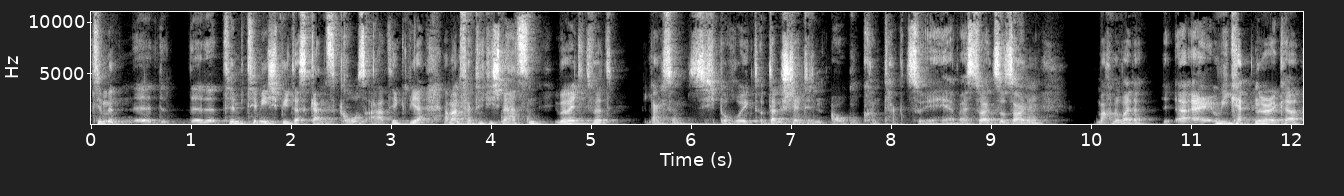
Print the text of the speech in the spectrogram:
Tim, äh, Tim, Timmy spielt das ganz großartig, wie er am Anfang durch die Schmerzen überwältigt wird langsam sich beruhigt und dann stellt er den Augenkontakt zu ihr her. Weißt du, halt so sagen, mach nur weiter. Uh, wie Captain America,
